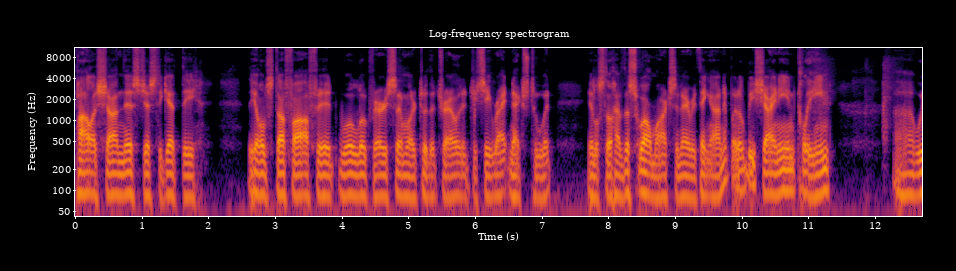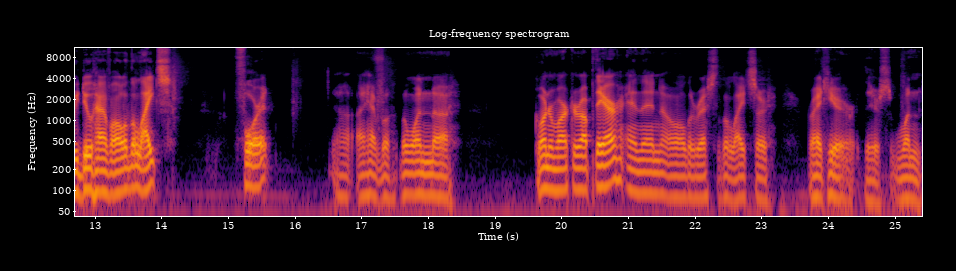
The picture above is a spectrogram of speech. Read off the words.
polish on this just to get the the old stuff off. It will look very similar to the trailer that you see right next to it. It'll still have the swell marks and everything on it, but it'll be shiny and clean. Uh, we do have all of the lights for it. Uh, I have the, the one uh, corner marker up there, and then all the rest of the lights are right here. There's one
